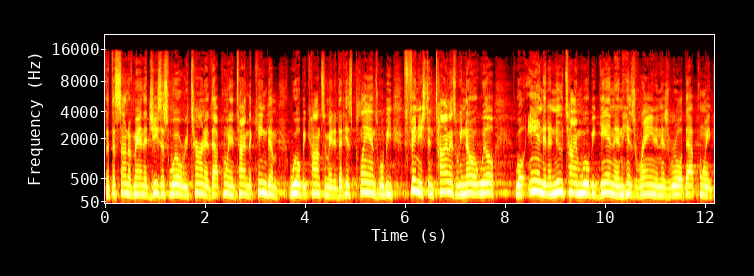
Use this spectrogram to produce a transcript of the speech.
That the Son of Man, that Jesus will return. At that point in time, the kingdom will be consummated, that his plans will be finished, and time as we know it will, will end, and a new time will begin, and his reign and his rule at that point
